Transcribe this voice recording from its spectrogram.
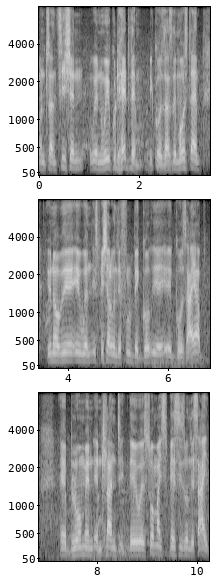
on transition when we could hit them because that's the most time, you know, we, when especially when the fullback go, uh, goes high up uh, Blom and, and. There were so much spaces on the side.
